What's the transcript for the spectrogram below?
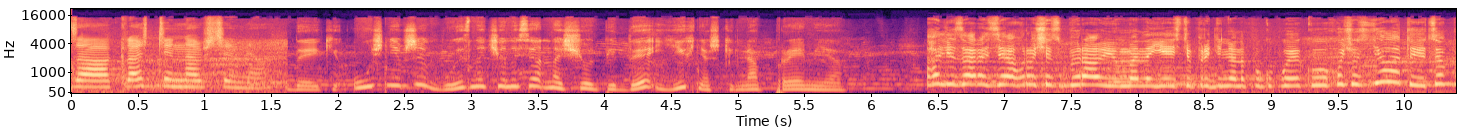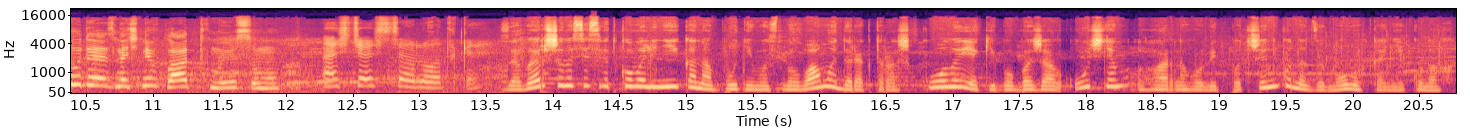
за краще навчання. Деякі учні вже визначилися, на що піде їхня шкільна премія. Взагалі зараз я гроші збираю, і в мене є определена покупка, яку я хочу зробити, і це буде значний вклад в мою суму. А ще солодке. Завершилася святкова лінійка напутніми словами директора школи, який побажав учням гарного відпочинку на зимових канікулах.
